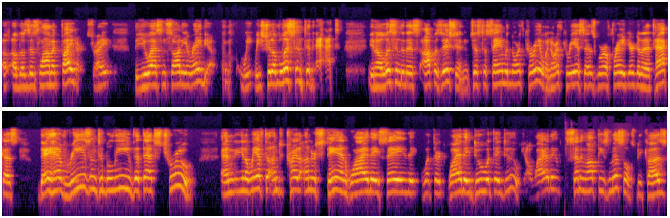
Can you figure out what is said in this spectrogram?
of those Islamic fighters, right? the U.S. and Saudi Arabia. We, we should have listened to that. You know, listen to this opposition. Just the same with North Korea. When North Korea says we're afraid you're going to attack us, they have reason to believe that that's true. And you know, we have to under, try to understand why they say they, what they're, why they do what they do. You know, why are they setting off these missiles? Because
